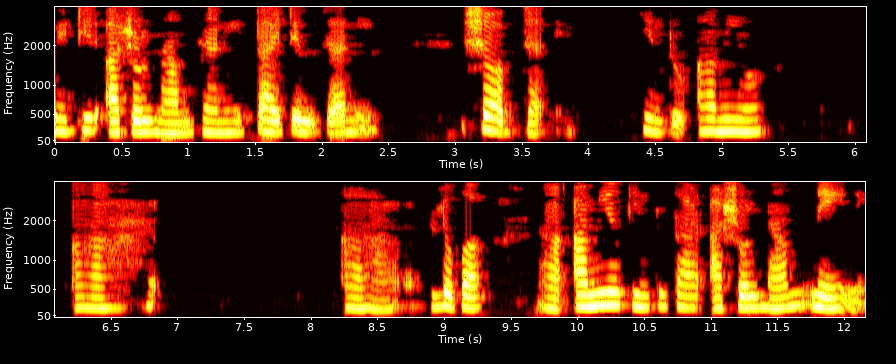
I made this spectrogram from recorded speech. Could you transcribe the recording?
মেয়েটির আসল নাম জানি টাইটেল জানি। সব জানি। কিন্তু আমিও লোপা আমিও কিন্তু তার আসল নাম নেইনি।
